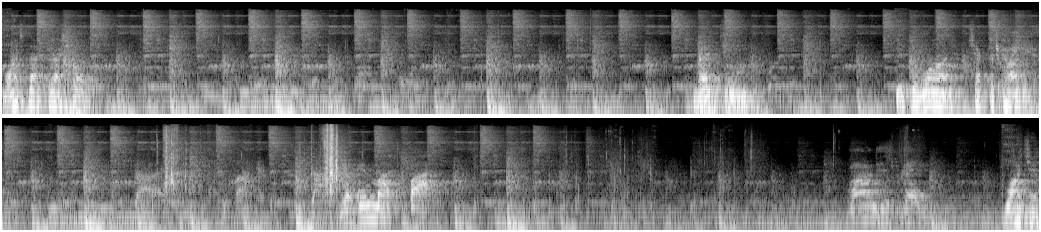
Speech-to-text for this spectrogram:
Watch that threshold. Red team. Use the wand. Check the targets. You're in my spot. Wand is ready. Watch it.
